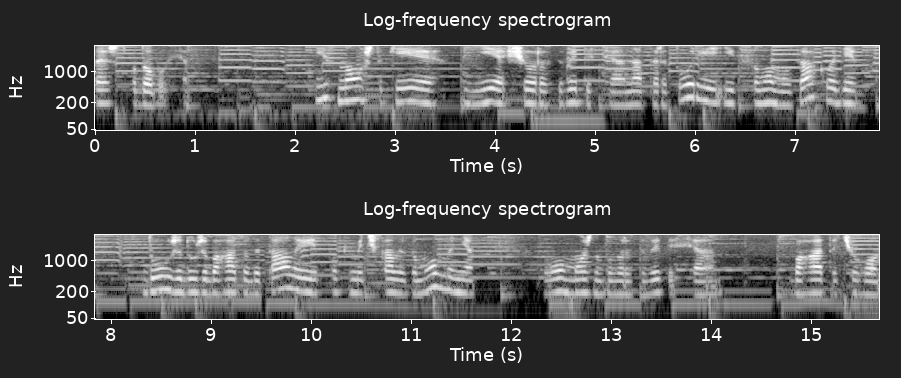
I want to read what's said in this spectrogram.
теж сподобався. І знову ж таки є що роздивитися на території і в самому закладі. Дуже-дуже багато деталей. Поки ми чекали замовлення, то можна було роздивитися багато чого.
